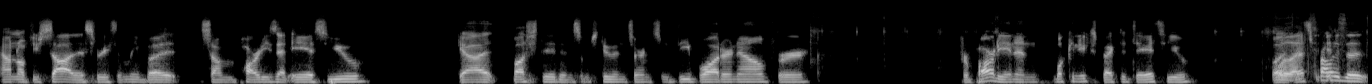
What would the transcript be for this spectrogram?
I don't know if you saw this recently, but some parties at ASU got busted, and some students are in some deep water now for for partying. And what can you expect at ASU? But Well, that's, that's- probably the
